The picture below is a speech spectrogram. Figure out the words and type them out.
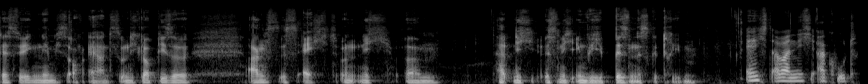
deswegen nehme ich es auch ernst. Und ich glaube, diese Angst ist echt und nicht, ähm, hat nicht, ist nicht irgendwie Business getrieben. Echt, aber nicht akut.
